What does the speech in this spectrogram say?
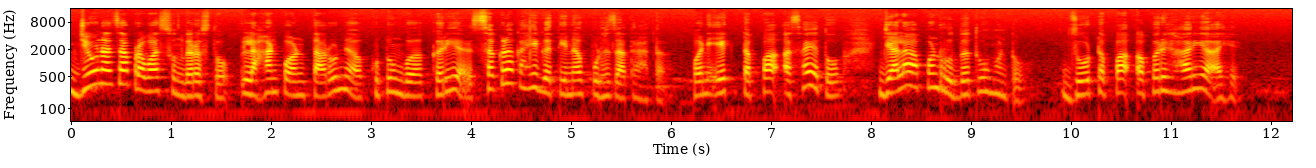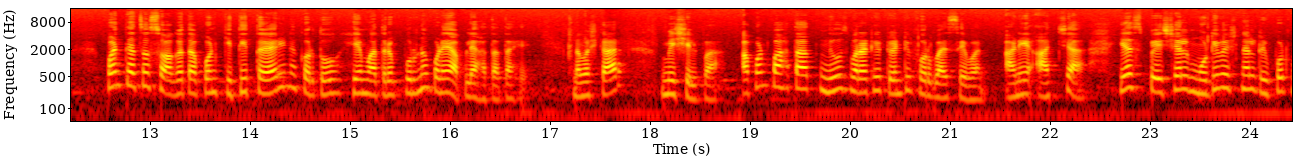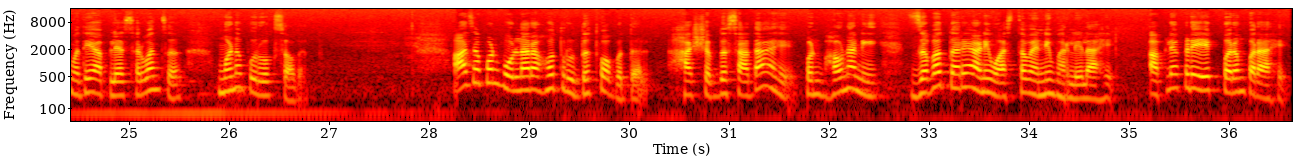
जीवनाचा प्रवास सुंदर असतो. लहानपण तारुण्य कुटुंब करिअर सगळं काही गतीनं पुढं जात राहतं. पण एक टप्पा असा येतो ज्याला आपण वृद्धत्व म्हणतो. जो टप्पा अपरिहार्य आहे. पण त्याचं स्वागत आपण किती तयारीनं करतो हे मात्र पूर्णपणे आपल्या हातात आहे. नमस्कार मी शिल्पा. आपण पाहतात news Marathi twenty four by seven आणि आजच्या या स्पेशल मोटिवेशनल रिपोर्टमध्ये आपल्या सर्वांचं मनपूर्वक स्वागत. आज आपण बोलणार आहोत वृद्धत्वाबद्दल. हा शब्द साधा आहे पण भावनांनी जबाबदाऱ्या आणि वास्तव्यांनी भरलेला आहे. आपल्याकडे एक परंपरा आहे.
